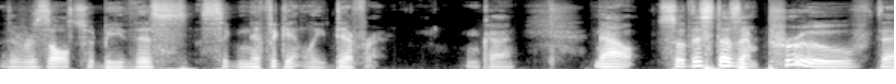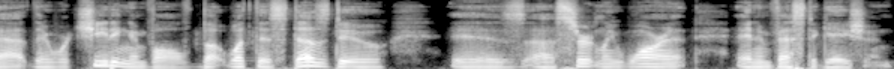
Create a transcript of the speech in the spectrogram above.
the results would be this significantly different. Okay, now so this doesn't prove that there were cheating involved, but what this does do is uh, certainly warrant an investigation.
